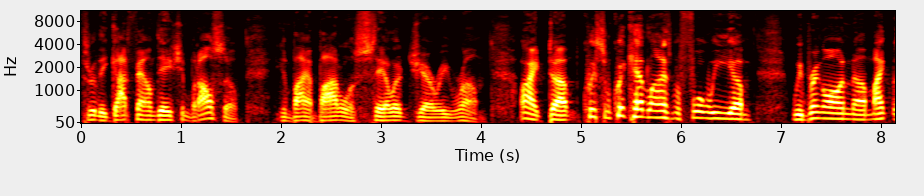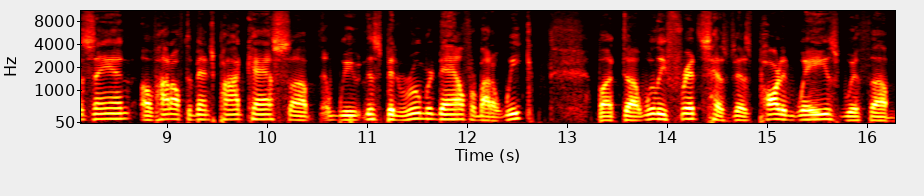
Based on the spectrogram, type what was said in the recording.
through the Got Foundation, but also you can buy a bottle of Sailor Jerry rum. All right, uh, quick some quick headlines before we um, we bring on uh, Mike Fazan of Hot Off the Bench podcasts. Uh, we this has been rumored now for about a week. But uh, Willie Fritz has, has parted ways with um,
